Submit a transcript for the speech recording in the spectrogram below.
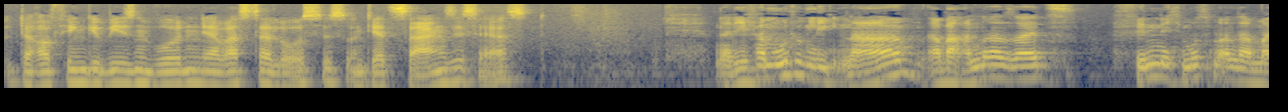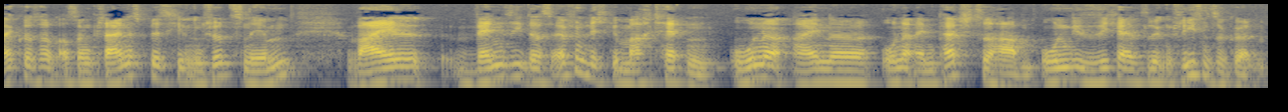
darauf hingewiesen wurden, ja, was da los ist und jetzt sagen sie es erst? Na, die Vermutung liegt nahe, aber andererseits finde ich, muss man da Microsoft auch so ein kleines bisschen in Schutz nehmen, weil wenn sie das öffentlich gemacht hätten, ohne eine, ohne einen Patch zu haben, ohne diese Sicherheitslücken schließen zu können,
